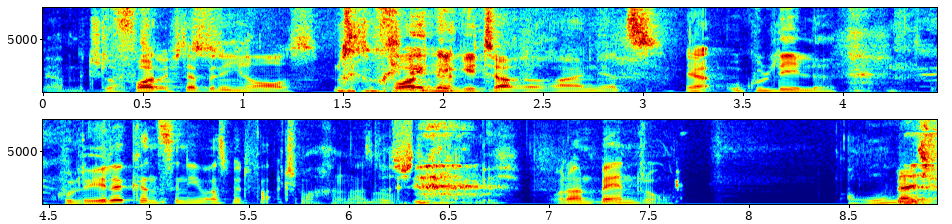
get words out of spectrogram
Ja, mit Sofort- da bin ich raus. Sofort in die Gitarre rein jetzt. Ja, Ukulele. Ukulele kannst du nie was mit falsch machen. Also. Oder ein Banjo. Oh. Ja, ich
